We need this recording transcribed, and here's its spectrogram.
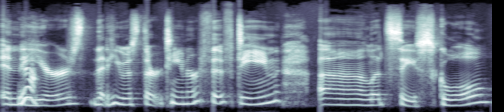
in the yeah. years that he was 13 or 15. Uh, let's see, school,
